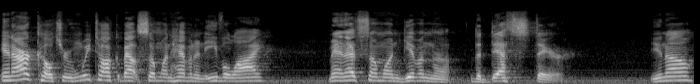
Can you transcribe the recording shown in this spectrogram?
in our culture, when we talk about someone having an evil eye, man, that's someone given the, the death stare. You know?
